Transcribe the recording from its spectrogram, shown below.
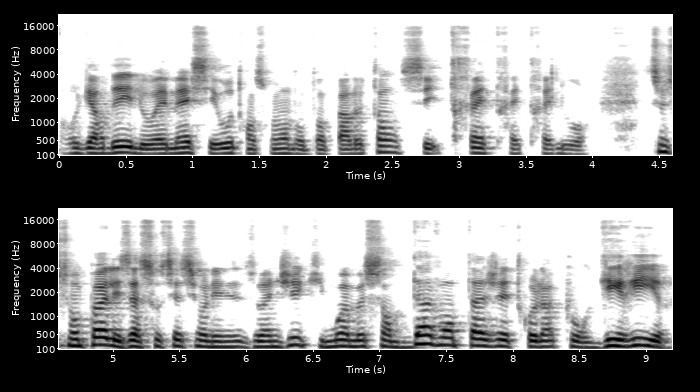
Regardez l'OMS et autres en ce moment dont on parle tant, c'est très très très lourd. Ce ne sont pas les associations, les ONG qui, moi, me semblent davantage être là pour guérir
